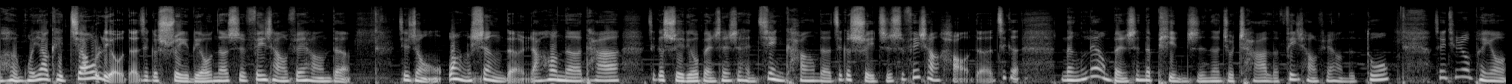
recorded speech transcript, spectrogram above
很活跃，可以交流的这个水流呢，是非常非常的。这种旺盛的，然后呢，它这个水流本身是很健康的，这个水质是非常好的，这个能量本身的品质呢就差了非常非常的多。所以，听众朋友，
